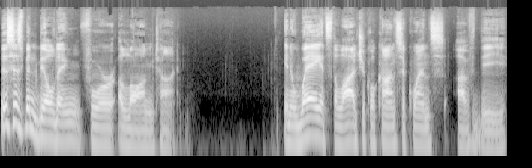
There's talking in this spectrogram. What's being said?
This has been building for a long time. In a way, it's the logical consequence of the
